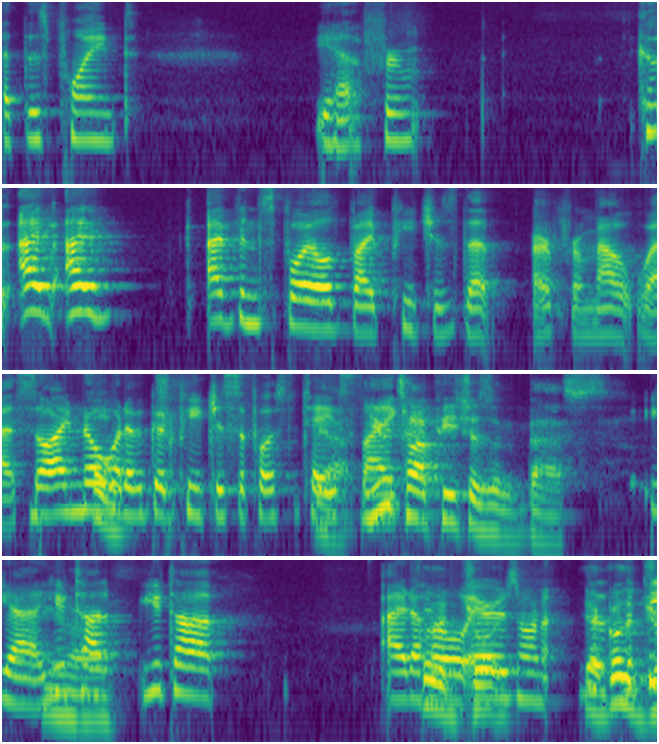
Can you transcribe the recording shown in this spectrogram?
at this point, yeah, for because I've I've I've been spoiled by peaches that are from out west, so I know Oh. what a good peach is supposed to taste yeah, like. Utah peaches are the best. yeah, you Utah, know. Utah, Idaho, Arizona. Yeah, The- go to peaches-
